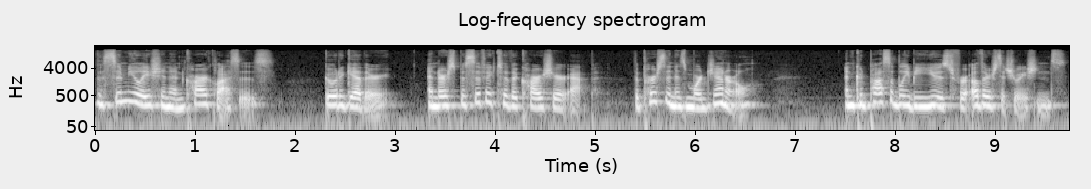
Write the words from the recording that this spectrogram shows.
The simulation and car classes go together and are specific to the CarShare app. The person is more general and could possibly be used for other situations.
